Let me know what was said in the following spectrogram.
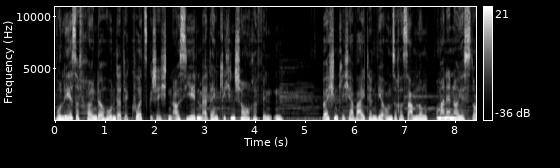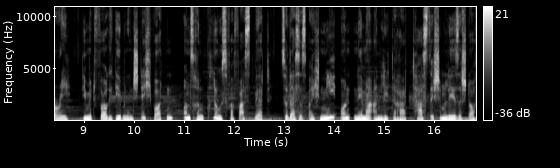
wo Lesefreunde hunderte Kurzgeschichten aus jedem erdenklichen Genre finden. Wöchentlich erweitern wir unsere Sammlung um eine neue Story, die mit vorgegebenen Stichworten, unseren Clues verfasst wird, sodass es euch nie und nimmer an literatastischem Lesestoff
